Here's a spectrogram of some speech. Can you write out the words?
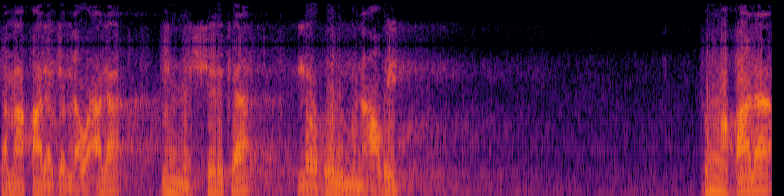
كما قال جل وعلا إن الشرك لظلم عظيم. ثم قال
